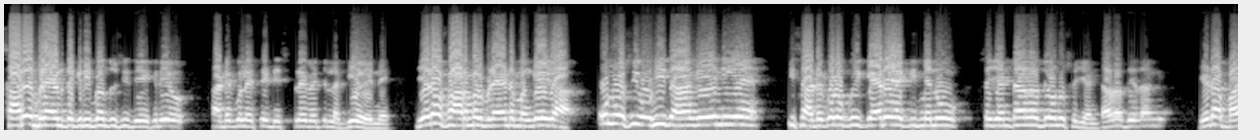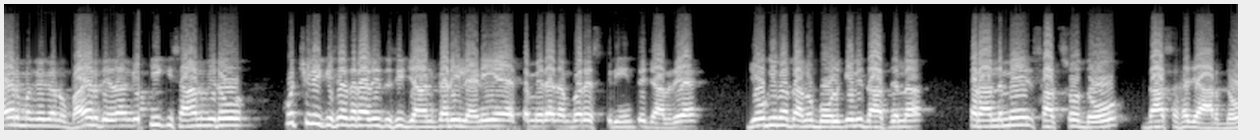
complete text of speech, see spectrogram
ਸਾਰੇ ਬ੍ਰਾਂਡ ਤਕਰੀਬਨ ਤੁਸੀਂ ਦੇਖ ਰਹੇ ਹੋ, ਸਾਡੇ ਕੋਲ ਇੱਥੇ ਡਿਸਪਲੇ ਵਿੱਚ ਲੱਗੇ ਹੋਏ ਨੇ। ਜਿਹੜਾ ਫਾਰਮਰ ਬ੍ਰਾਂਡ ਮੰਗੇਗਾ, ਉਹਨੂੰ ਅਸੀਂ ਉਹੀ ਦਾਂਗੇ, ਇਹ ਨਹੀਂ ਹੈ ਕਿ ਸਾਡੇ ਕੋਲੋਂ ਕੋਈ ਕਹਿ ਰਿਹਾ ਕਿ ਮੈਨੂੰ ਸਜੈਂਟਾ ਦਾ ਦਿਓ, ਉਹਨੂੰ ਸਜੈਂਟਾ ਦਾ ਦੇ ਦਾਂਗੇ। ਜਿਹੜਾ ਬਾਇਰ ਮੰਗੇਗਾ ਉਹਨੂੰ ਬਾਇਰ ਦੇ ਦਾਂਗੇ। ਕੀ ਕਿਸਾਨ ਵੀਰੋ ਕੁਝ ਵੀ ਕਿਸੇ ਤਰ੍ਹਾਂ ਦੀ ਤੁਸੀਂ ਜਾਣਕਾਰੀ ਲੈਣੀ ਹੈ, ਤਾਂ ਮੇਰਾ ਨੰਬਰ ਸਕਰੀਨ ਤੇ ਚੱਲ ਰਿਹਾ ਹੈ, ਜੋ ਕਿ ਮੈਂ ਤੁਹਾਨੂੰ ਬੋਲ ਕੇ ਵੀ ਦੱਸ ਦਿੰਦਾ। 93702 10002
